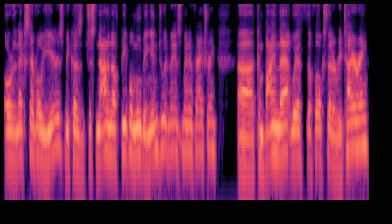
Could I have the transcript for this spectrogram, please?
over the next several years because just not enough people moving into advanced manufacturing. Uh, combine that with the folks that are retiring,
